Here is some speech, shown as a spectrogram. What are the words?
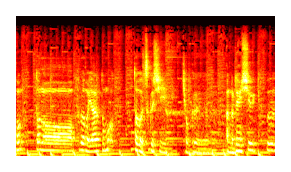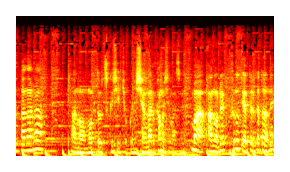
本当のプロがやるともっと美しい曲あの練習曲ながらあのもっと美しい曲に仕上がるかもしれません。まああのレフルートやってる方はね、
